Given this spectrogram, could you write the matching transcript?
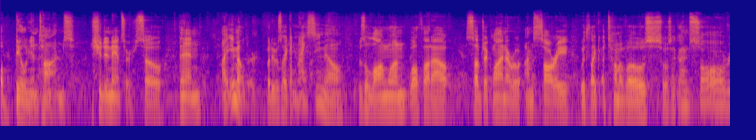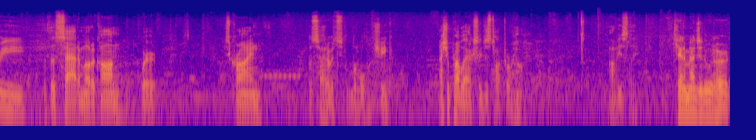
a billion times. She didn't answer. So then I emailed her, but it was like a nice email. It was a long one, well thought out. Subject line, I wrote, I'm sorry, with like a ton of O's. So it was like, I'm sorry. With the sad emoticon where he's crying, the side of its little cheek. I should probably actually just talk to her, huh? Obviously. Can't imagine it would hurt.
